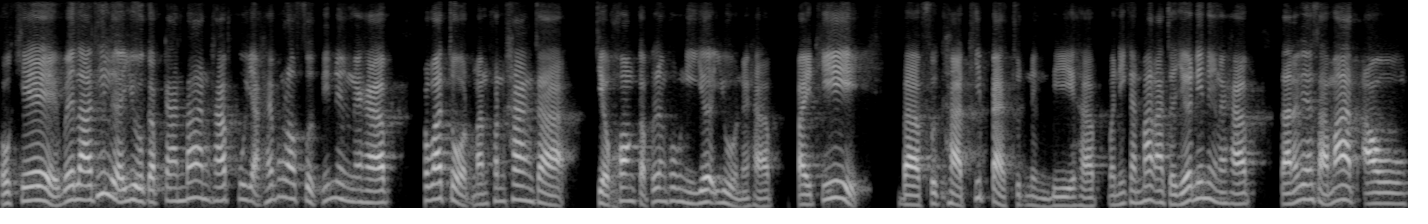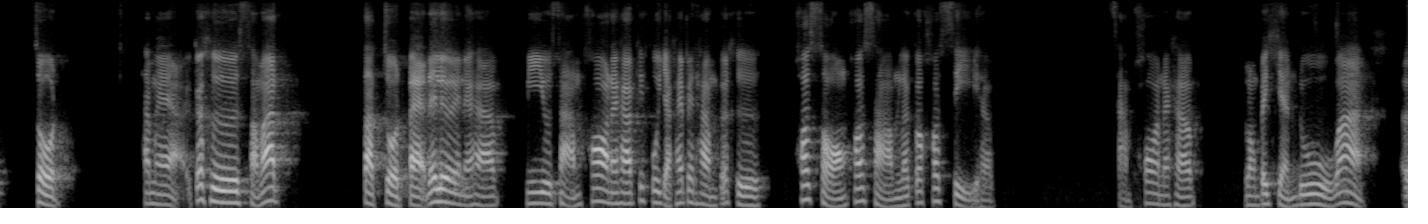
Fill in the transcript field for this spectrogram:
โอเค เวลาที่เหลืออยู่กับการบ้านครับครูอยากให้พวกเราฝึกนิดนึงนะครับ เพราะว่าโจทย์มันค่อนข้างจะเกี่ยวข้องกับเรื่องพวกนี้เยอะอยู่นะครับ ไปที่ แบบฝึกหัดที่ 8.1b ครับ วันนี้การบ้านอาจจะเยอะนิดนึงนะครับ แต่นักเรียนสามารถเอาโจทย์ทำไงอะ ก็คือสามารถตัดโจทย์แปะได้เลยนะครับ มีอยู่สามข้อนะครับ ที่ครูอยากให้ไปทำก็คือ ข้อสองข้อสามแล้วก็ข้อสี่ครับสามข้อนะครับ ลองไปเขียนดูว่า เอ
